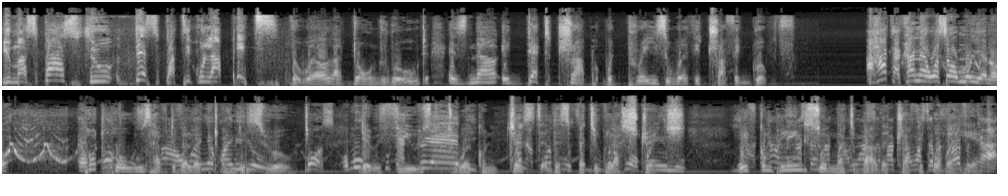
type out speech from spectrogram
you must pass through this particular pit. The well adorned road is now a death trap with praiseworthy traffic growth. Potholes have developed on this road. They refuse to work on just this particular stretch. We've complained so much about the traffic over here.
